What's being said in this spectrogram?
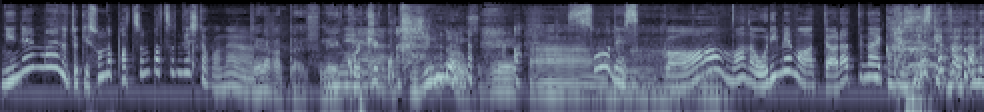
2年前の時そんなパツンパツンでしたかね？じゃなかったですね、ね、これ結構縮んだんですね。あそうですか？まだ折り目もあって洗ってない感じですけどね。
